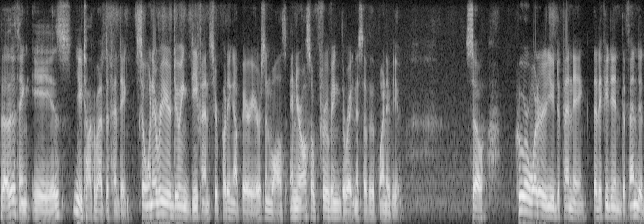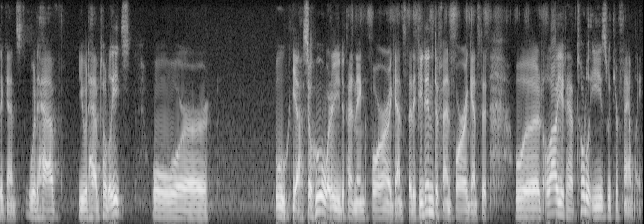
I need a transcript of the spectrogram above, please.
the other thing is you talk about defending. So whenever you're doing defense, you're putting up barriers and walls, and you're also proving the rightness of the point of view. So, who or what are you defending that if you didn't defend it against would have you would have total ease, or ooh yeah. So who or what are you defending for or against that if you didn't defend for or against it would allow you to have total ease with your family.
